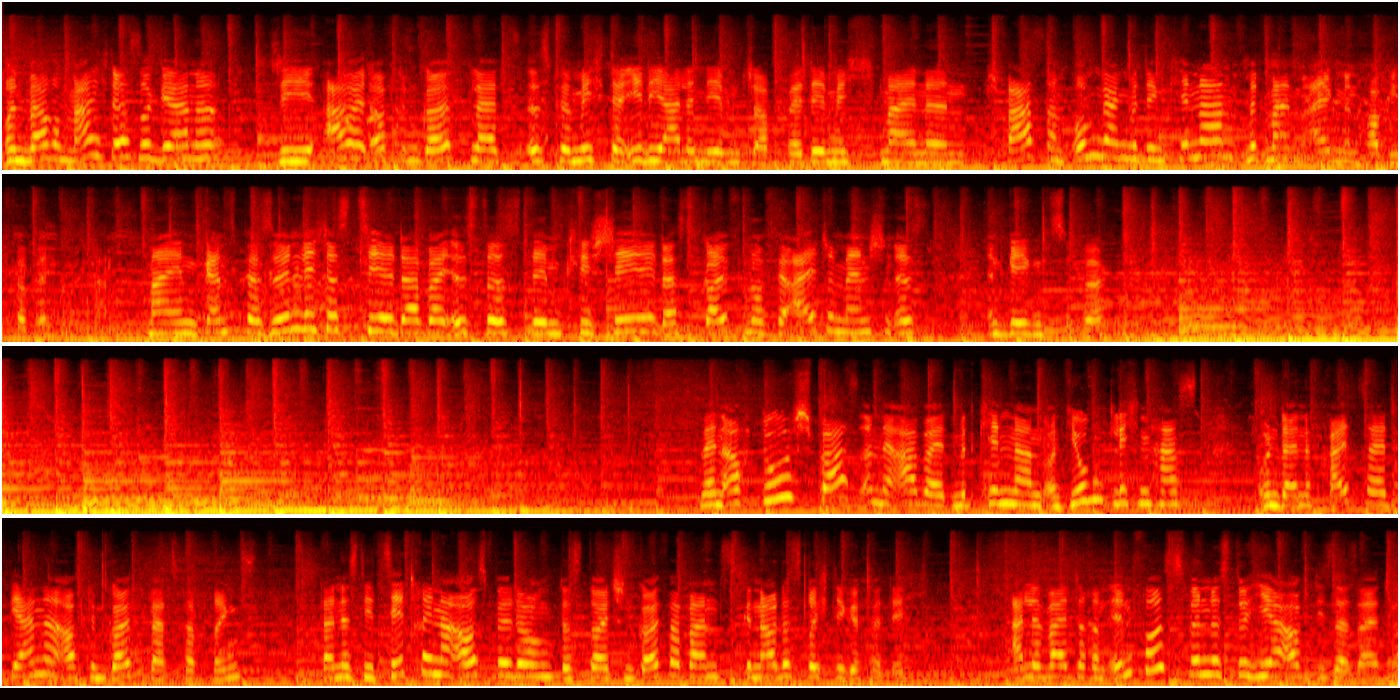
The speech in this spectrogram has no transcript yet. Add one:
Und warum mache ich das so gerne? Die Arbeit auf dem Golfplatz ist für mich der ideale Nebenjob, bei dem ich meinen Spaß am Umgang mit den Kindern mit meinem eigenen Hobby verbinden kann. Mein ganz persönliches Ziel dabei ist es, dem Klischee, dass Golf nur für alte Menschen ist, entgegenzuwirken. Wenn auch du Spaß an der Arbeit mit Kindern und Jugendlichen hast und deine Freizeit gerne auf dem Golfplatz verbringst, dann ist die C-Trainer-Ausbildung des Deutschen Golfverbands genau das Richtige für dich. Alle weiteren Infos findest du hier auf dieser Seite.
